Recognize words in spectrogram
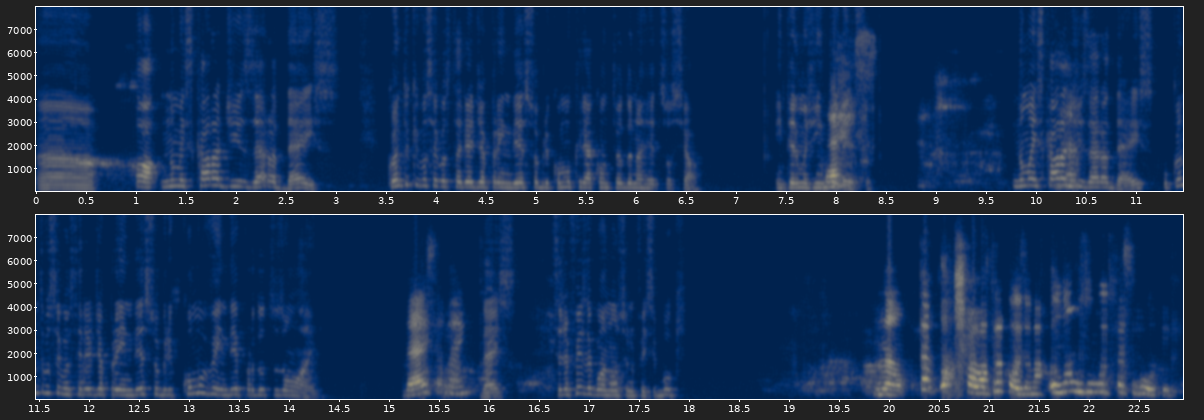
Ah, ó, numa escala de 0 a 10, quanto que você gostaria de aprender sobre como criar conteúdo na rede social? Em termos de interesse. Numa escala de 0 a 10, o quanto você gostaria de aprender sobre como vender produtos online? 10 também. 10. Você já fez algum anúncio no Facebook? Não. Então, vou te falar outra coisa, mas eu não uso muito Facebook.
